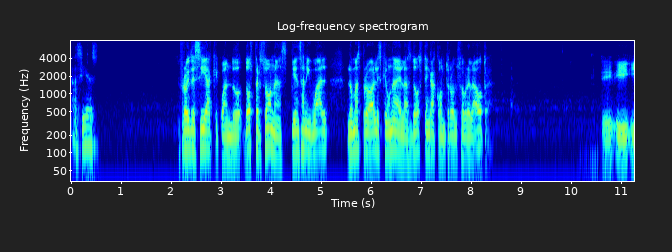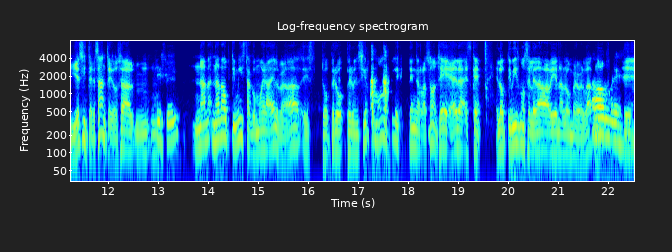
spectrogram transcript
Así es. Freud decía que cuando dos personas piensan igual, lo más probable es que una de las dos tenga control sobre la otra. Y, es interesante, o sea, mm, Nada, nada, optimista como era él, ¿verdad? Esto, pero, pero en cierto modo tenga razón. Sí, es que el optimismo se le daba bien al hombre, ¿verdad? Hombre, eh,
